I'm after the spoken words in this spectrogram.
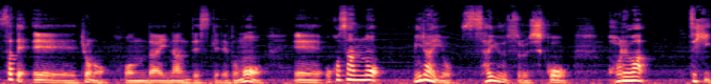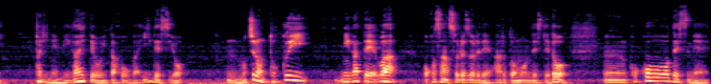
さて、えー今日の本題なんですけれども、えーお子さんの未来を左右する思考これはぜひやっぱりね磨いておいた方がいいですよ、うん、もちろん得意苦手はお子さんそれぞれであると思うんですけど、うん、ここをですね、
